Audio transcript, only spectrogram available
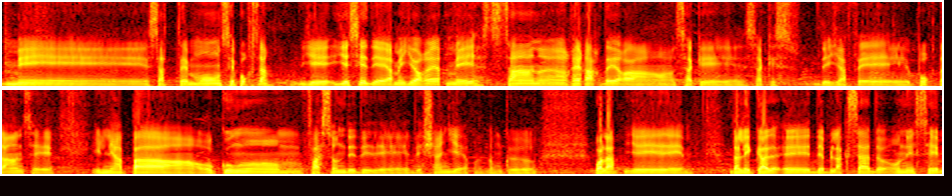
mais certainement c'est pour ça. J'essaie d'améliorer, mais sans regarder ce qui, ça est déjà fait. Et pourtant, il n'y a pas aucune façon de, de, changer. Donc euh, voilà, dans le cas euh, de Black Sad, on essaie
